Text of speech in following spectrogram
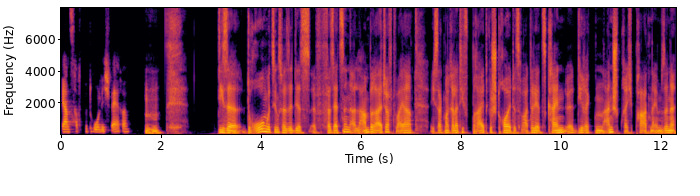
ernsthaft bedrohlich wäre. Mhm. Diese Drohung bzw. das äh, Versetzen in Alarmbereitschaft war ja, ich sag mal, relativ breit gestreut. Es hatte jetzt keinen äh, direkten Ansprechpartner im Sinne,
